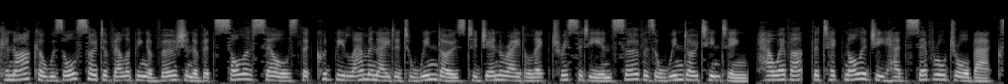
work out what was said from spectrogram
Konarka was also developing a version of its solar cells that could be laminated to windows to generate electricity and serve as a window tinting, however, the technology had several drawbacks.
